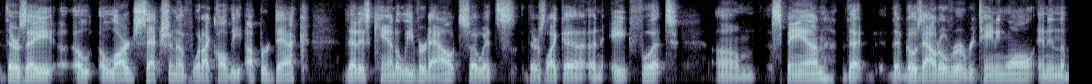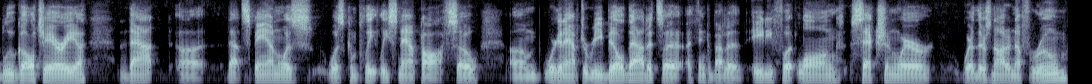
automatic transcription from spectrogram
there's a, a, a large section of what I call the upper deck that is cantilevered out. So it's there's like a an eight foot um, span that that goes out over a retaining wall, and in the Blue Gulch area, that uh, that span was was completely snapped off. So um, we're going to have to rebuild that. It's a I think about a 80 foot long section where where there's not enough room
